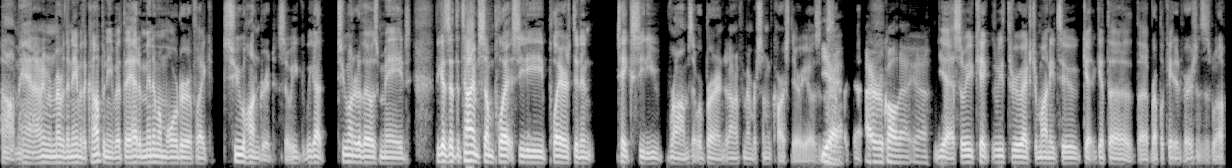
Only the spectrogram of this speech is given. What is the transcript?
oh man, I don't even remember the name of the company, but they had a minimum order of like two hundred. So we we got two hundred of those made because at the time some play- CD players didn't take CD ROMs that were burned. I don't know if you remember some car stereos. And Yeah. like that. I recall that, yeah. Yeah, so we kicked we threw extra money to get get the the replicated versions as well.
